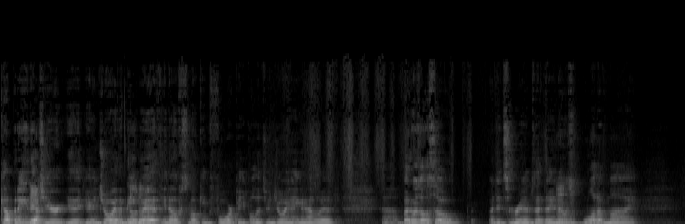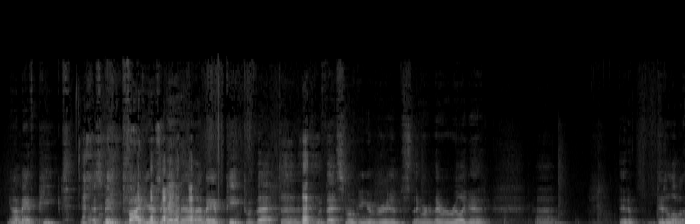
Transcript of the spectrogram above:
company that Yeah. you're, you you enjoy the meat No with. You know, smoking for people that you enjoy hanging out with. Um, but it was also I did some ribs that day, and that was Mm-hmm. one of my. You know, I may have peaked. It's been five years ago now, and I may have peaked with that uh, with that smoking of ribs. They were they were really good. Um, did a did a little.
